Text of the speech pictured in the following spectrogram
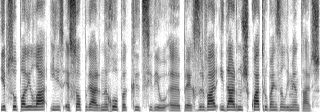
e a pessoa pode ir lá e é só pegar na roupa que decidiu uh, pré-reservar e dar-nos quatro bens alimentares.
